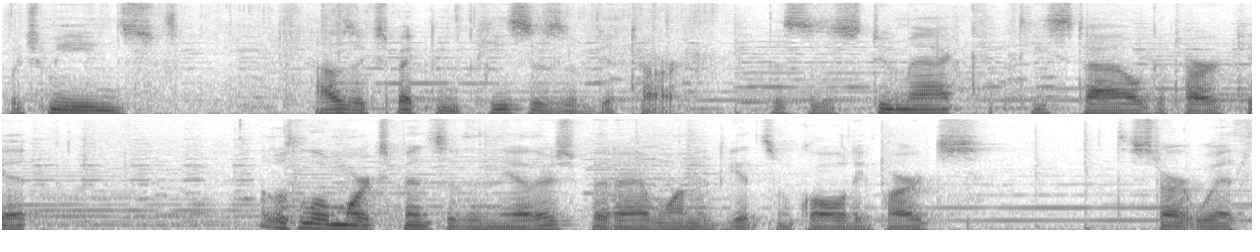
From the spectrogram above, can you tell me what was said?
which means I was expecting pieces of guitar. This is a StewMac T-style guitar kit. It was a little more expensive than the others, but I wanted to get some quality parts to start with.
